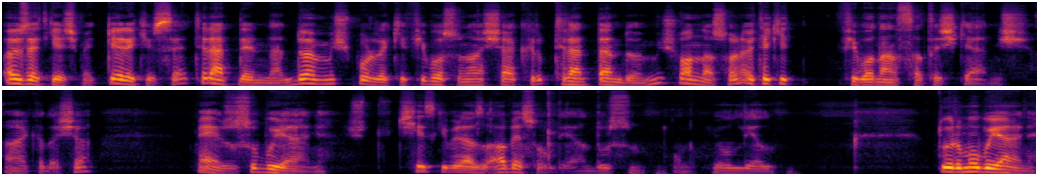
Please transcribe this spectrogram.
Özet geçmek gerekirse trendlerinden dönmüş. Buradaki Fibos'unu aşağı kırıp trendden dönmüş. Ondan sonra öteki Fibo'dan satış gelmiş arkadaşa. Mevzusu bu yani. Şu çizgi biraz abes oldu yani dursun. Onu yollayalım. Durumu bu yani.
